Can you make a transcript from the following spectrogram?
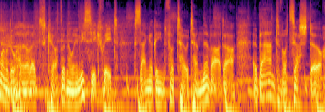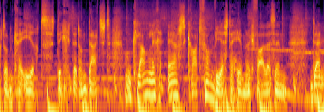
Ihr hier hört, gehört der Noemi Siegfried, Sängerin von Totem Nevada. Eine Band, die zerstört und kreiert, dichtet und datscht und klanglich erst gerade vom wüsten Himmel gefallen sind. Denn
